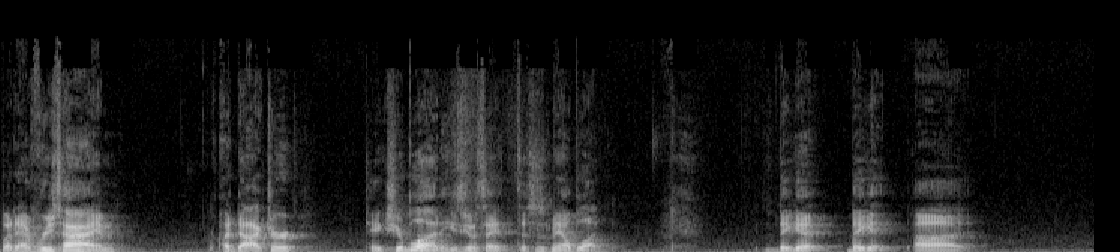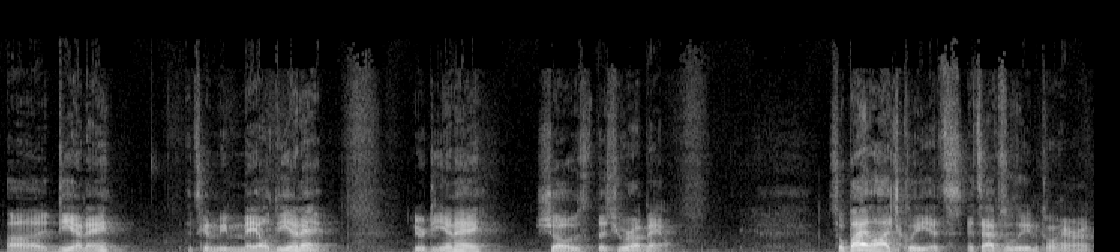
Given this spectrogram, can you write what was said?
but every time a doctor takes your blood, he's going to say, This is male blood. They get, they get uh, uh, DNA, it's going to be male DNA. Your DNA shows that you are a male. So biologically, it's it's absolutely incoherent.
